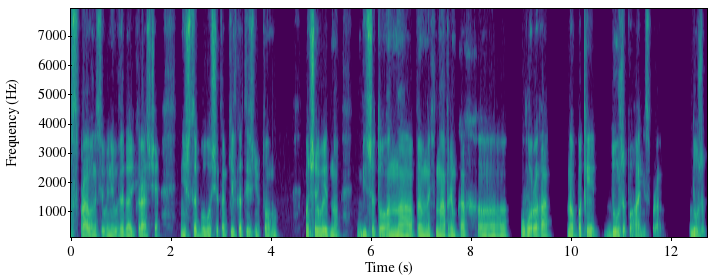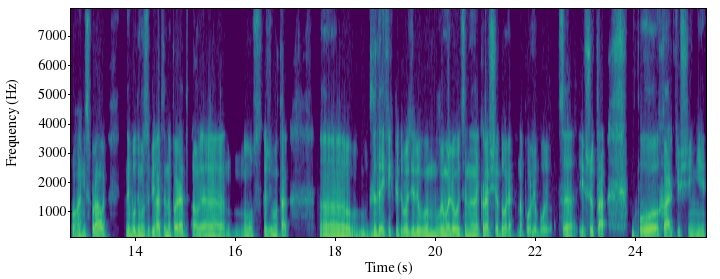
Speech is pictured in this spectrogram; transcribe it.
справи на сьогодні виглядають краще, ніж це було ще там кілька тижнів тому. Очевидно, більше того, на певних напрямках е, у ворога навпаки дуже погані справи. Дуже погані справи. Не будемо забігати наперед, але ну скажімо так, е, для деяких підрозділів вимальовується не найкраща доля на полі бою. Це якщо так. По Харківщині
